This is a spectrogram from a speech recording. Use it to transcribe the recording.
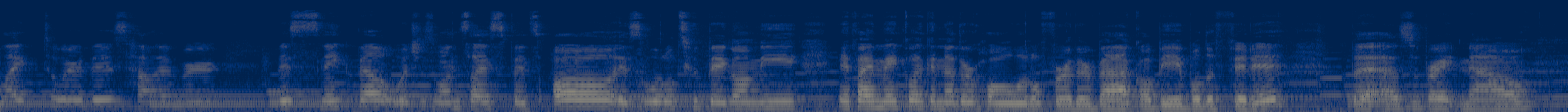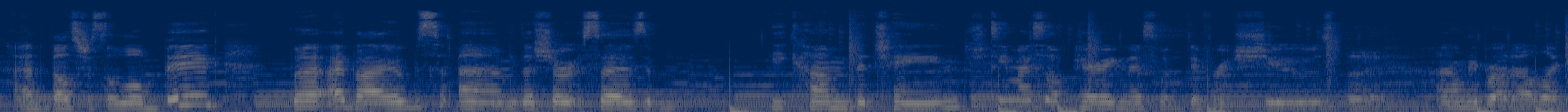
like to wear this. However, this snake belt, which is one size fits all, is a little too big on me. If I make like another hole a little further back, I'll be able to fit it. But as of right now, uh, the belt's just a little big, but I vibes. Um, the shirt says become the change. I see myself pairing this with different shoes, but I only brought out like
